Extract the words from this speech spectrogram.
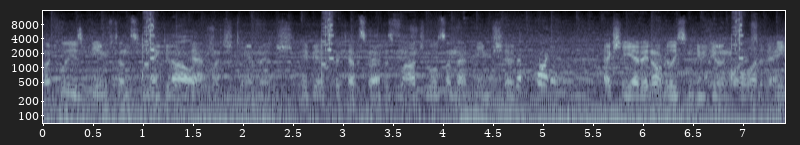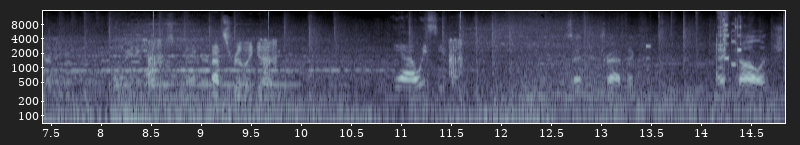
Luckily his beams don't seem to be doing that much oh. damage. Maybe I took out some of his modules on that beam ship. Actually, yeah, they don't really seem to be doing a whole lot of anything. Awaiting orders, Commander. That's really good. Yeah, we see them. Send to traffic. Acknowledged.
